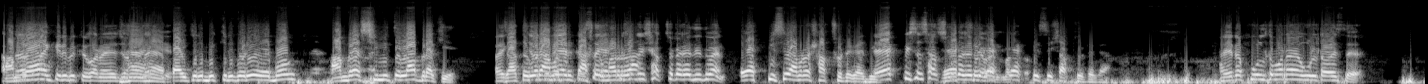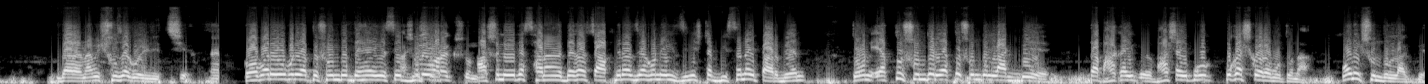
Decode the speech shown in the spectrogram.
আমরা পাইকারি বিক্রি করেন এই জন্য হ্যাঁ হ্যাঁ পাইকারি বিক্রি করি এবং আমরা সীমিত লাভ রাখি। যাতে করে আমাদের কাস্টমাররা piece সাতশো টাকা দিয়ে দিবেন? এক পিসে আমরা সাতশো টাকায় দিই। এক পিসে সাতশো টাকা একশো- দিবেন এক- পিসে সাতশো টাকা। আর এটা ফুল তো মনে হয় উল্টা হয়েছে। দাঁড়ান আমি সোজা করে দিচ্ছি। হ্যাঁ। কভারের উপরে এত সুন্দর দেখা গেছে আসলে এটা সারানো দেখা যাচ্ছে আপনারা যখন এই জিনিসটা বিছানায় পারবেন তখন এত সুন্দর এত সুন্দর লাগবে তা ভাষায় ভাষায় প্রকাশ করার মতো না। অনেক সুন্দর লাগবে।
